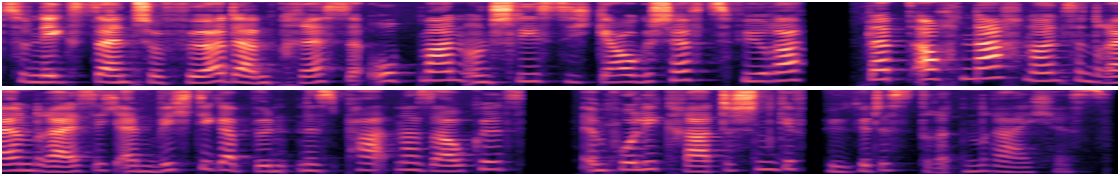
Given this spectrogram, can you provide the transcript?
zunächst sein Chauffeur, dann Presseobmann und schließlich Gau-Geschäftsführer, bleibt auch nach 1933 ein wichtiger Bündnispartner Saukels im polykratischen Gefüge des Dritten Reiches.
